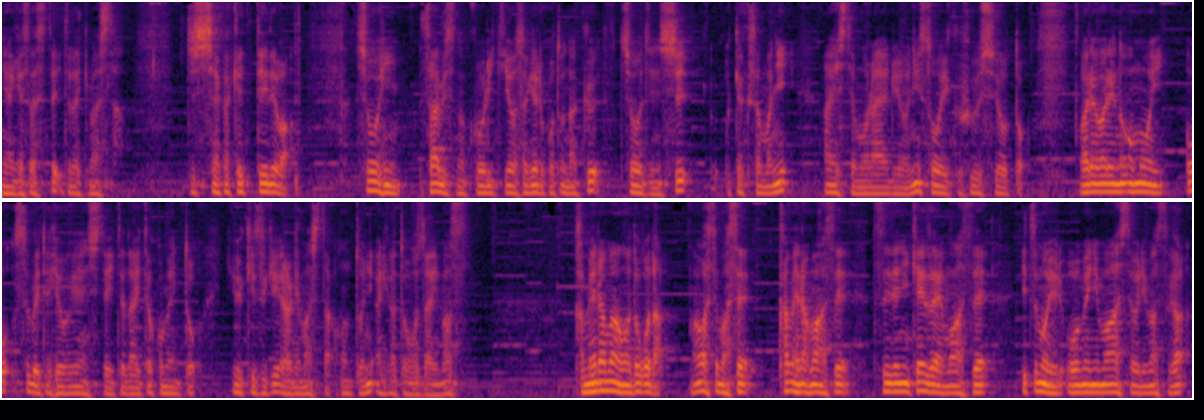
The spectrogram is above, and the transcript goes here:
値上げさせていただきました。実写化決定では商品サービスのクオリティを下げることなく精進しお客様に愛してもらえるように創意工夫しようと我々の思いを全て表現していただいたコメント勇気づけられました。本当にありがとうございます。カメラマンはどこだ？回せませカメラ回せ。ついでに経済回せ。いつもより多めに回しておりますが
